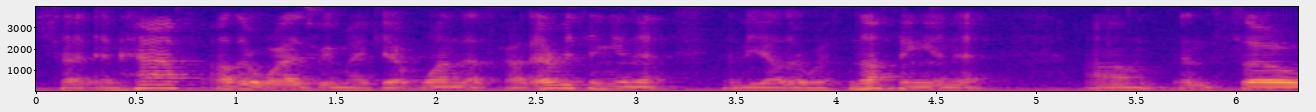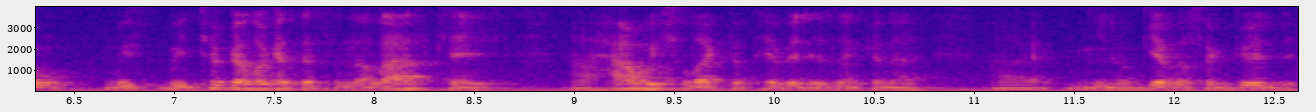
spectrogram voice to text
set in half. Otherwise, we might get one that's got everything in it and the other with nothing in it. Um, and so we, we took a look at this in the last case. Uh, how we select the pivot isn't going to uh, you know, give us a good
